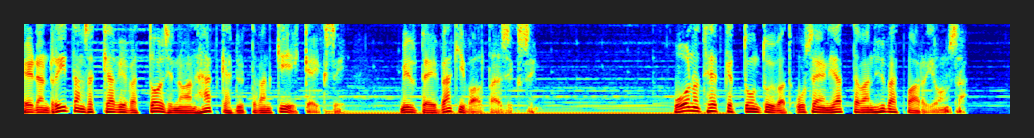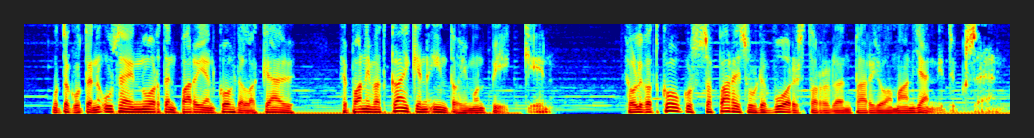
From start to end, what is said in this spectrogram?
Heidän riitansa kävivät toisinaan hätkähdyttävän kiihkeiksi, miltei väkivaltaisiksi. Huonot hetket tuntuivat usein jättävän hyvät varjonsa – mutta kuten usein nuorten parien kohdalla käy, he panivat kaiken intohimon piikkiin. He olivat koukussa parisuhde vuoristoradan tarjoamaan jännitykseen.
